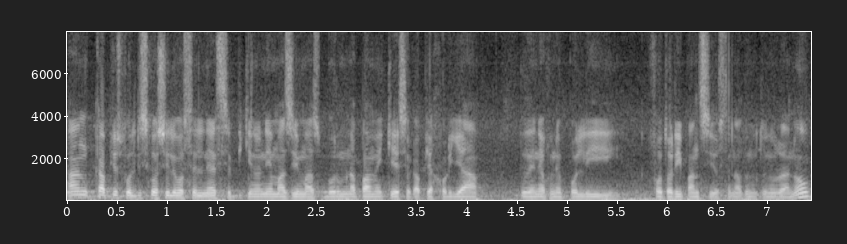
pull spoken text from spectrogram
Αν κάποιος πολιτιστικός σύλλογος θέλει να έρθει σε επικοινωνία μαζί μας, μπορούμε να πάμε και σε κάποια χωριά που δεν έχουν πολύ φωτορύπανση ώστε να δούμε τον ουρανό.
